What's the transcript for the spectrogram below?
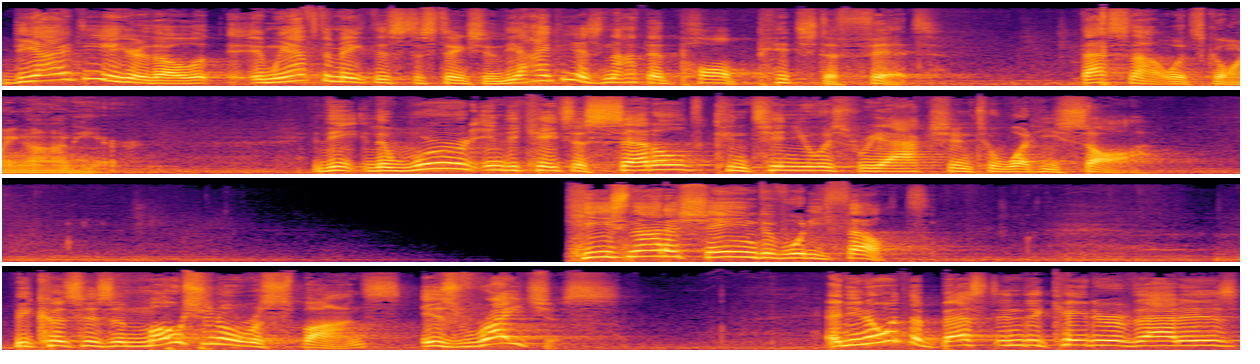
the idea here, though, and we have to make this distinction the idea is not that Paul pitched a fit. That's not what's going on here. The, the word indicates a settled, continuous reaction to what he saw. He's not ashamed of what he felt because his emotional response is righteous. And you know what the best indicator of that is?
